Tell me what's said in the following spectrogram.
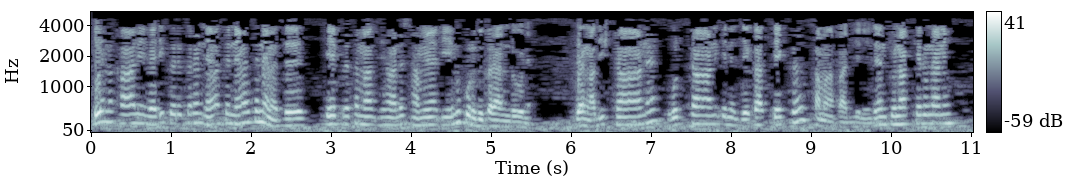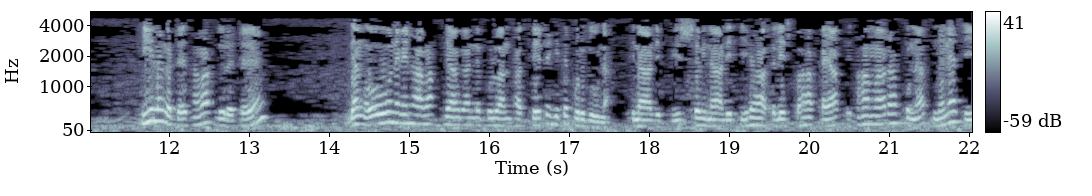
එහෙම කාලේ වැඩි කර කර නැවත නැවත නැවත මේ ප්‍රථම අධ්‍යාන සමයදීම පුරුදු කරන්න ඕනේ. දැන් අදිෂ්ඨාන, උත්තාන කියන දෙකත් එක්ක සමාපජ්ජනේ. දැන් තුනක් කරුණානේ. ඊළඟට තවත් දුරට දැන් ඕන වෙලාවක් තියාගන්න පුළුවන් තත්ත්වයට හිත පුරුදු වුණා. විනාඩි 20 විනාඩි 30 45ක් පැයක් එකමාරක් වුණත් නොනැති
